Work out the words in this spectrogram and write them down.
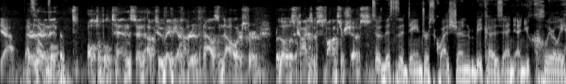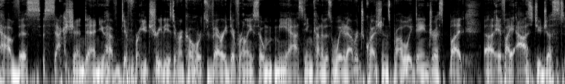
Yeah, That's they're, they're in the multiple tens and up to maybe a hundred thousand dollars for for those kinds of sponsorships. So this is a dangerous question because and and you clearly have this sectioned and you have different you treat these different cohorts very differently. So me asking kind of this weighted average question is probably dangerous. But uh, if I asked you just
